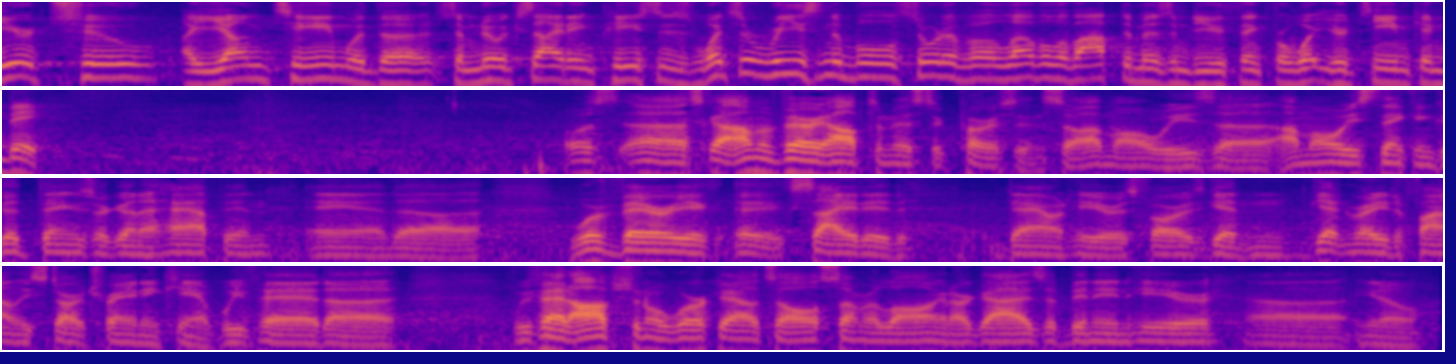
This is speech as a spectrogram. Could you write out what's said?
Year two, a young team with uh, some new exciting pieces. What's a reasonable sort of a level of optimism, do you think, for what your team can be? Well, uh, Scott, I'm a very optimistic person, so I'm always uh, I'm always thinking good things are going to happen, and uh, we're very excited down here as far as getting getting ready to finally start training camp. We've had uh, we've had optional workouts all summer long, and our guys have been in here, uh, you know,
